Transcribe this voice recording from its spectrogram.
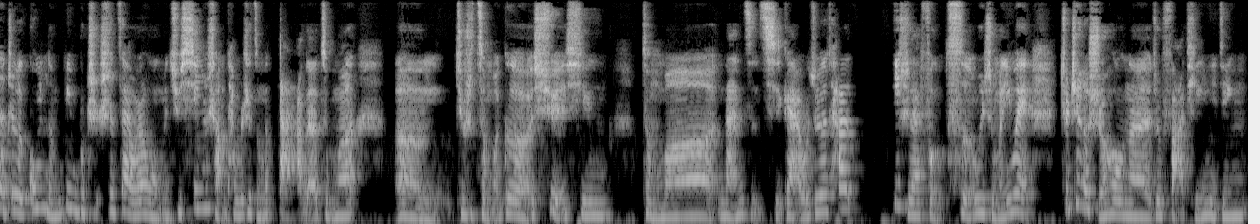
的这个功能并不只是在让我们去欣赏他们是怎么打的，怎么，嗯，就是怎么个血腥，怎么男子气概。我觉得他一直在讽刺，为什么？因为就这个时候呢，就法庭已经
